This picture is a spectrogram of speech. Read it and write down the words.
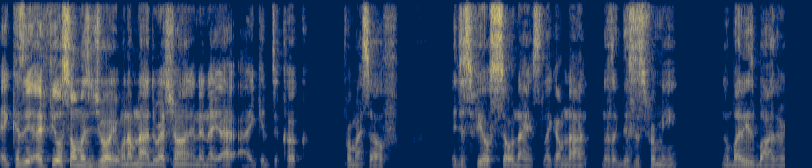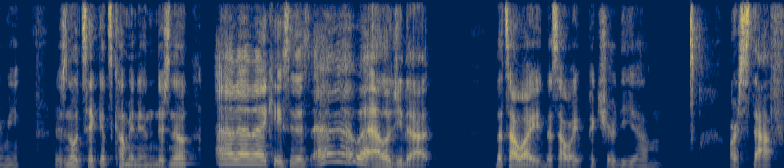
Because I feel so much joy when I'm not at the restaurant and then I, I I get to cook for myself it just feels so nice. Like I'm not. It's like this is for me. Nobody's bothering me. There's no tickets coming in. There's no ah, blah, blah, Casey this ah, blah, blah, allergy that. That's how I. That's how I picture the um our staff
